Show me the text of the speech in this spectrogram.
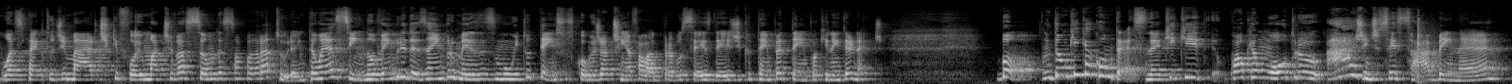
o aspecto de Marte, que foi uma ativação dessa quadratura. Então é assim, novembro e dezembro, meses muito tensos, como eu já tinha falado para vocês desde que o tempo é tempo aqui na internet. Bom, então o que que acontece, né? Que, que, qual que é um outro... Ah, gente, vocês sabem, né?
